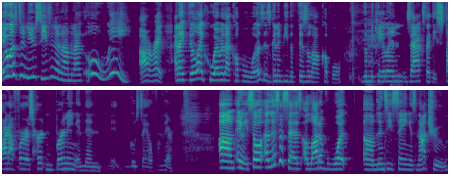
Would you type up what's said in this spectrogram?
it was the new season, and I'm like, oh, we All right. And I feel like whoever that couple was is to be the fizzle out couple. The Michaela and Zach's, that they start out first hurt and burning, and then it goes to hell from there. Um. Anyway, so Alyssa says a lot of what um, Lindsay's saying is not true,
